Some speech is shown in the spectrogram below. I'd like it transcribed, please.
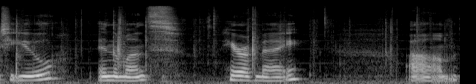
to you in the month here of May. Um,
